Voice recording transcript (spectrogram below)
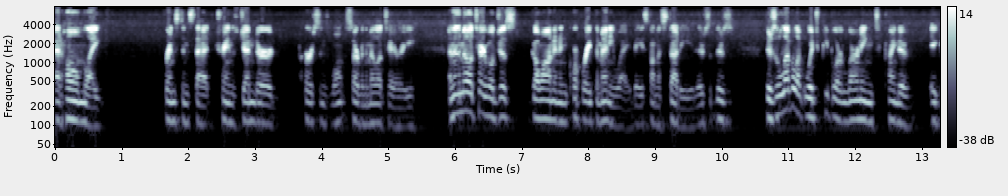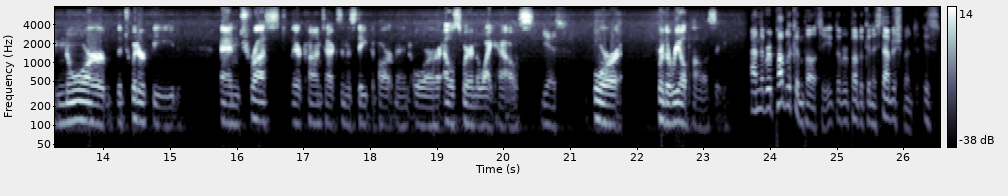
at home, like, for instance, that transgender persons won't serve in the military and then the military will just go on and incorporate them anyway based on a study. There's there's there's a level at which people are learning to kind of ignore the Twitter feed and trust their contacts in the State Department or elsewhere in the White House. Yes. For for the real policy. And the Republican Party, the Republican establishment, is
